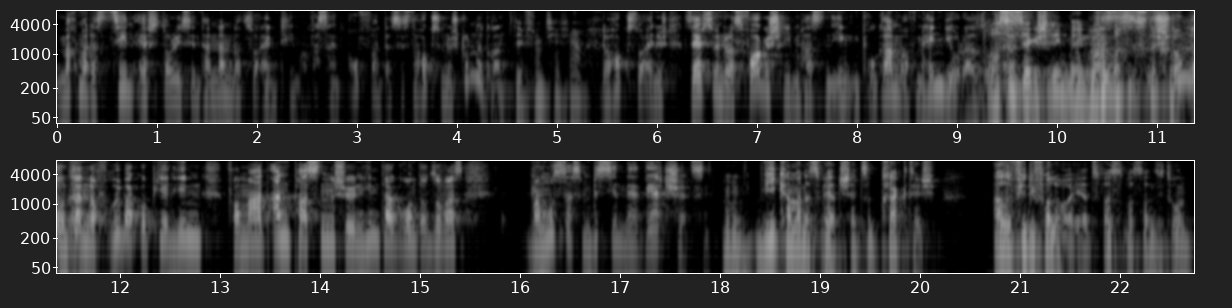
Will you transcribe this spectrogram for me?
mach mal das 10, 11 Stories hintereinander zu einem Thema. Was ein Aufwand das ist. Da hockst du eine Stunde dran. Definitiv, ja. Da hockst du eine, selbst wenn du das vorgeschrieben hast in irgendeinem Programm auf dem Handy oder so. Du hast ne? es ja geschrieben Du irgendwann. hast, das ist eine Stunde und dann noch rüber kopieren, hin, Format anpassen, schönen Hintergrund und sowas. Man muss das ein bisschen mehr wertschätzen. Hm. Wie kann man das wertschätzen? Praktisch. Also für die Follower jetzt. Was, was sollen sie tun?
